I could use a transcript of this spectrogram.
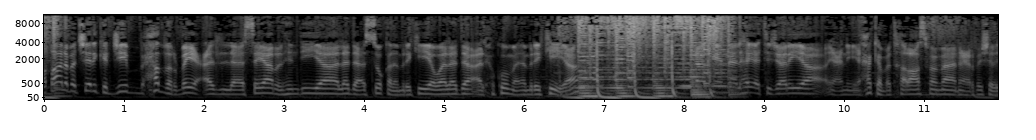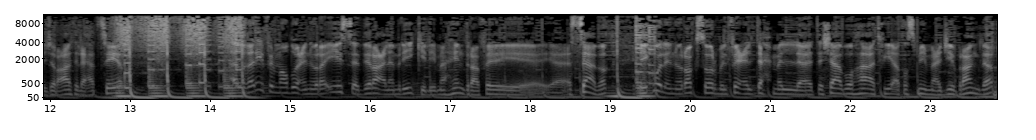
وطالبت شركة جيب حظر بيع السيارة الهندية لدى السوق الأمريكية ولدى الحكومة الأمريكية. لكن الهيئة التجارية يعني حكمت خلاص فما نعرف إيش الإجراءات اللي حتصير. الغريب في الموضوع إنه رئيس الذراع الأمريكي لماهندرا في السابق يقول إنه روكسور بالفعل تحمل تشابهات في التصميم مع جيب رانجلر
